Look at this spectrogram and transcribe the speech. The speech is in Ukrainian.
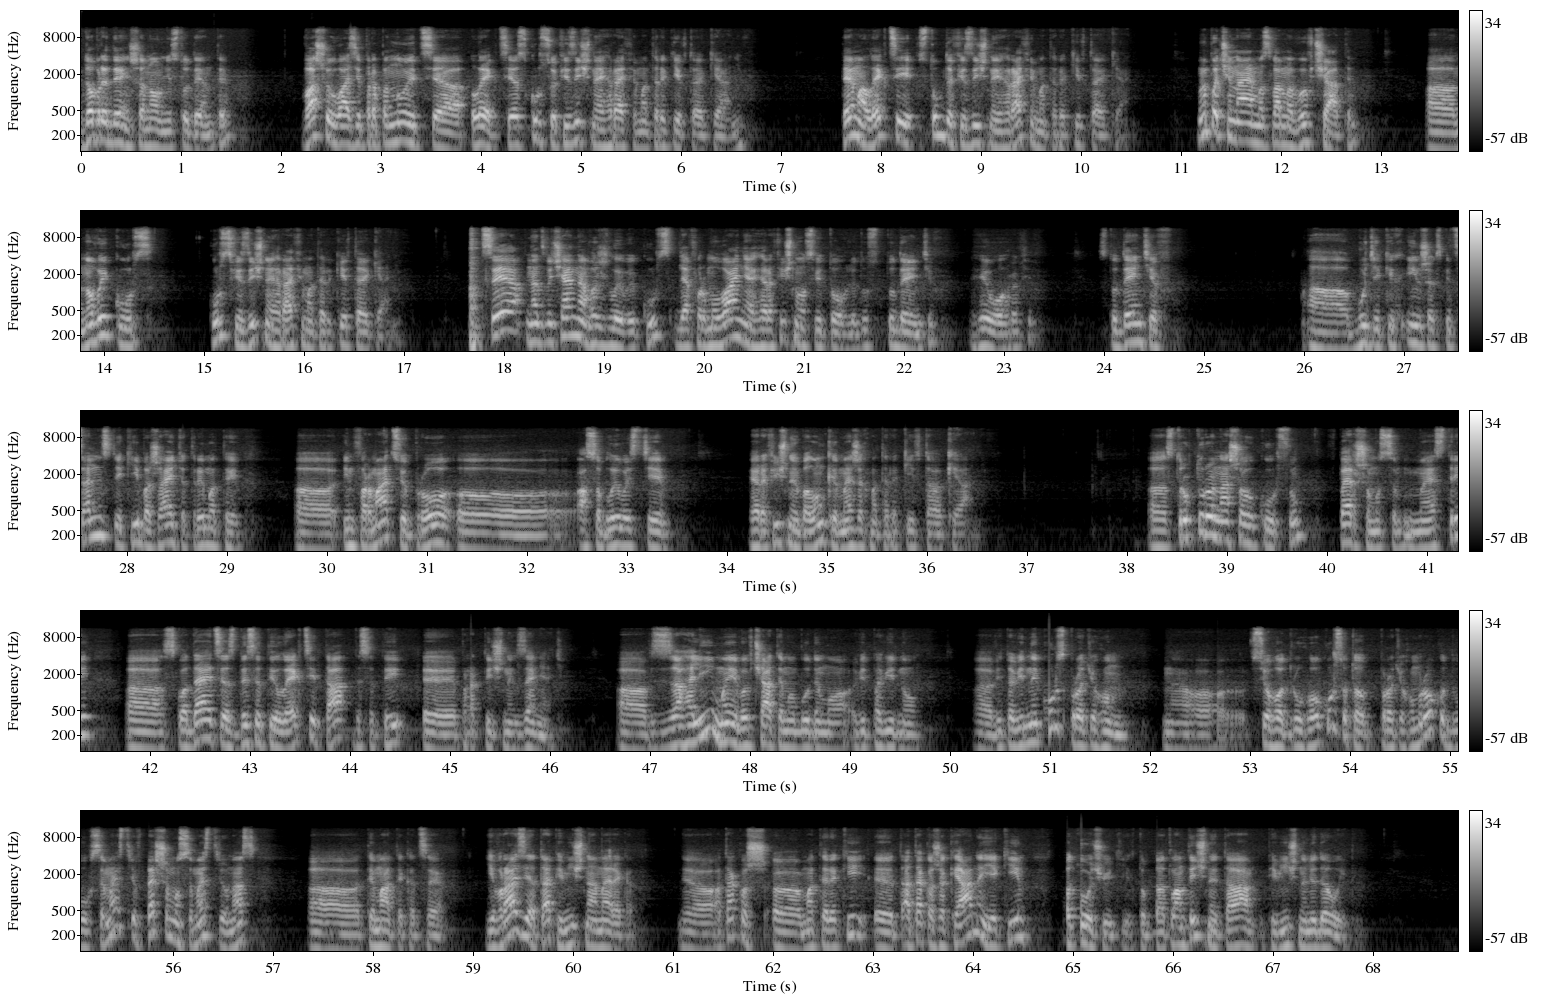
Добрий день, шановні студенти. Вашій увазі пропонується лекція з курсу фізичної географії материків та океанів. Тема лекції Вступ до фізичної географії материків та океанів. Ми починаємо з вами вивчати е, новий курс, курс фізичної географії материків та океанів. Це надзвичайно важливий курс для формування географічного світогляду студентів, географів, студентів е, будь-яких інших спеціальностей, які бажають отримати інформацію про е, особливості географічної балонки в межах материків та океанів. Е, Структура нашого курсу в першому семестрі е, складається з 10 лекцій та 10 е, практичних занять. Е, Взагалі, ми вивчатимо будемо відповідну, е, відповідний курс протягом е, всього другого курсу, то протягом року, двох семестрів. В першому семестрі у нас е, тематика це Євразія та Північна Америка, Е, а також е, материки, е, а також океани, які оточують їх, тобто Атлантичний та Північно-Льодовитий.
